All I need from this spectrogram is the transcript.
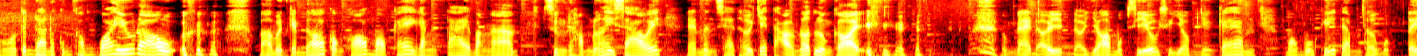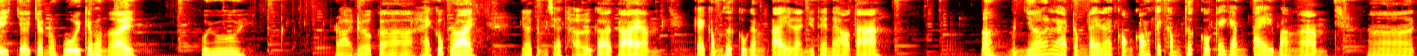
Ồ, tính ra nó cũng không quá yếu đâu. Và bên cạnh đó còn có một cái găng tay bằng à, xương rồng nữa hay sao ấy Để mình sẽ thử chế tạo nốt luôn coi. Hôm nay đổi đổi gió một xíu sử dụng những cái món vũ khí tầm thường một tí chơi cho nó vui các bạn ơi. Ui ui rồi được uh, hai khúc rồi. Giờ thì mình sẽ thử coi coi cái công thức của găng tay là như thế nào ta? À, mình nhớ là trong đây nó còn có cái công thức của cái găng tay bằng uh, uh,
